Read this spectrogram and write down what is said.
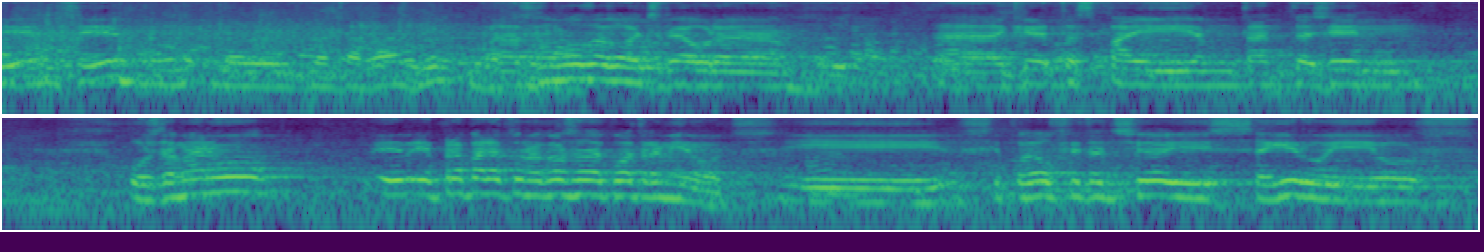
Sí, sí. Eh, fa molt de goig veure eh, aquest espai amb tanta gent. Us demano, he, he preparat una cosa de 4 minuts i si podeu fer atenció i seguir-ho i us,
